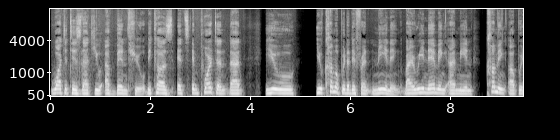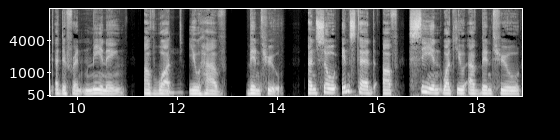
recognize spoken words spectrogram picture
what it is that you have been through because it's important that you you come up with a different meaning. By renaming, I mean coming up with a different meaning of what mm-hmm. you have been through. And so instead of seeing what you have been through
